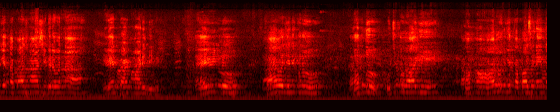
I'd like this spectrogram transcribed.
ಆರೋಗ್ಯ ತಪಾಸಣಾ ಶಿಬಿರವನ್ನ ಏರ್ಪಾಡು ಮಾಡಿದ್ದೀವಿ. ದಯವಿಟ್ಟು ಸಾರ್ವಜನಿಕರು ಬಂದು ಉಚಿತವಾಗಿ ತಮ್ಮ ಆರೋಗ್ಯ ತಪಾಸಣೆಯನ್ನ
